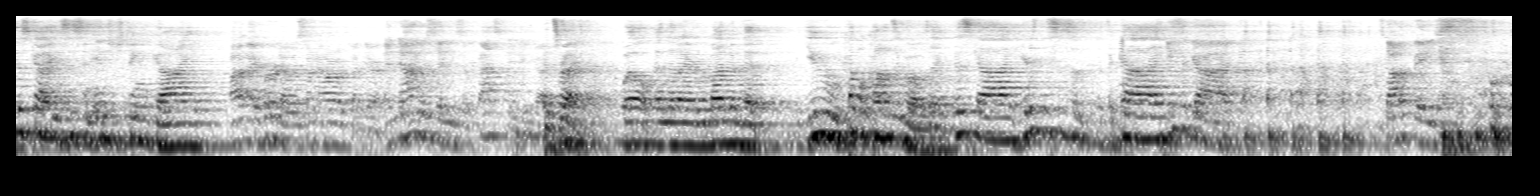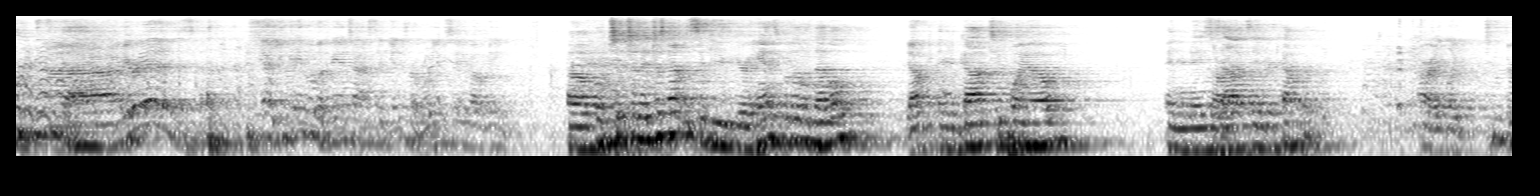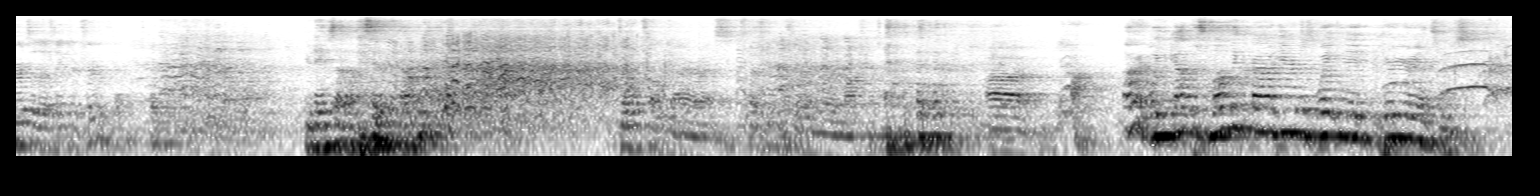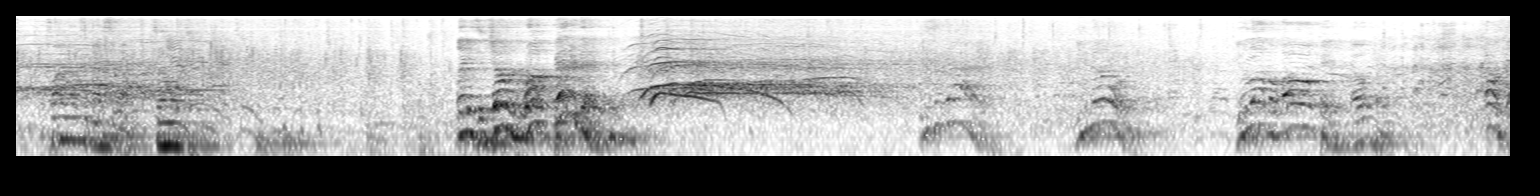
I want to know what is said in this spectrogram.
this guy is this an interesting guy? I, I heard I was somehow out there. And now you'll say he's a fascinating guy. That's right. Well, and then I remind him that you a couple cons ago I was like, this guy. Here's this is a it's a guy. He's a guy. he's got a face. He's a guy. Uh, here it is. Yeah, you gave him a fantastic intro. What do you say about me? Uh, well, so, so just now said you your hands a little devil Yep. and you're God 2.0 and your name Sorry. is Alexander Calvert. All right, like two thirds of those things are true. Yeah, it's good. Your name's not Alexander Calvert. Don't tell the IRS, especially considering we're in Washington. Uh, yeah. All right. Well, you got this lovely crowd here just waiting to hear your answers. Try not to mess it up. So. Ladies and gentlemen, Rob Benedict. He's a guy. You know him. You love him. Oh, okay. Okay. That was.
